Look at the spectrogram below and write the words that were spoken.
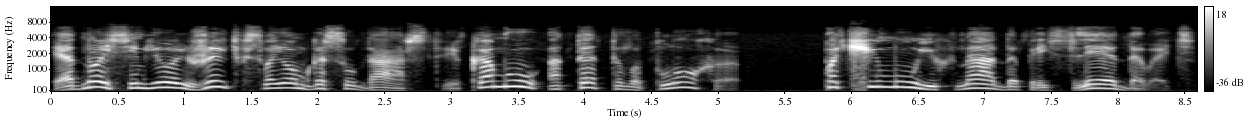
и одной семьей жить в своем государстве. Кому от этого плохо? Почему их надо преследовать?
